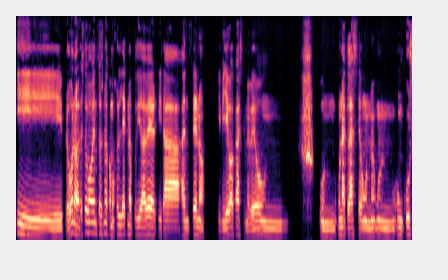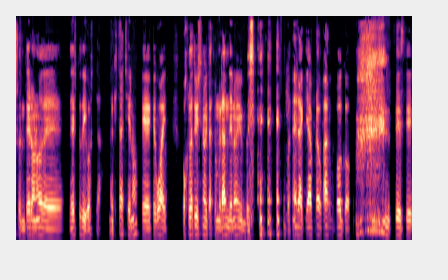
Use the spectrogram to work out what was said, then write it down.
Y, pero bueno, estos momentos, ¿no? Como el día que no he podido haber, ir a, a entreno y me llego a casa y me veo un, un- una clase, un, un, un curso entero, ¿no? De, de esto, digo, hostia, qué chache, ¿no? Qué, qué guay. Ojalá tuviese una habitación grande, ¿no? Y pues poner aquí a probar un poco. Sí, sí.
